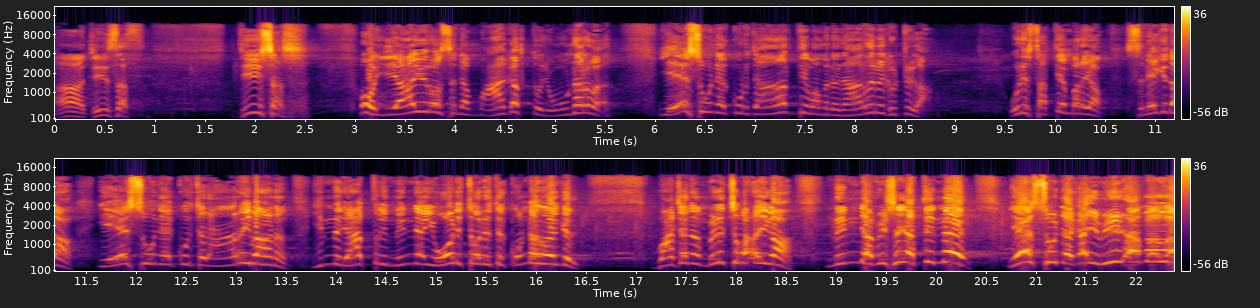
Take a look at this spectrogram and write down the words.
ആ ജീസസ്. ജീസസ്. ഓ യായുറോസിന്റെ അകത്തൊരു ഉണർവ്. യേശുവിനെ കുറിച്ച് ആദ്യം അവനൊരു അറിവ് കിട്ടുക. ഒരു സത്യം പറയാം. സ്നേഹിത യേശുവിനെ കുറിച്ച് ഒരു അറിവാണ് ഇന്ന് രാത്രി നിന്നെ ഈ ഓടിച്ചോലത്ത് കൊണ്ടുവന്നതെങ്കിൽ വചനം വിളിച്ചു പറയുക നിന്റെ വിഷയത്തിന്മേൽ യേശുവിന്റെ കൈ വീഴാൻ പോവുക.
